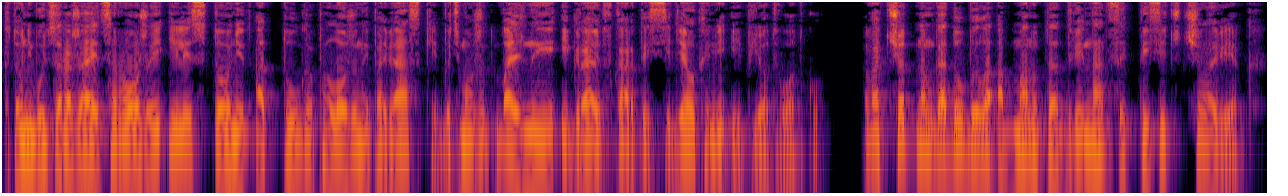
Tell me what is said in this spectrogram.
Кто-нибудь заражается рожей или стонет от туго положенной повязки. Быть может, больные играют в карты с сиделками и пьет водку. В отчетном году было обмануто 12 тысяч человек.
